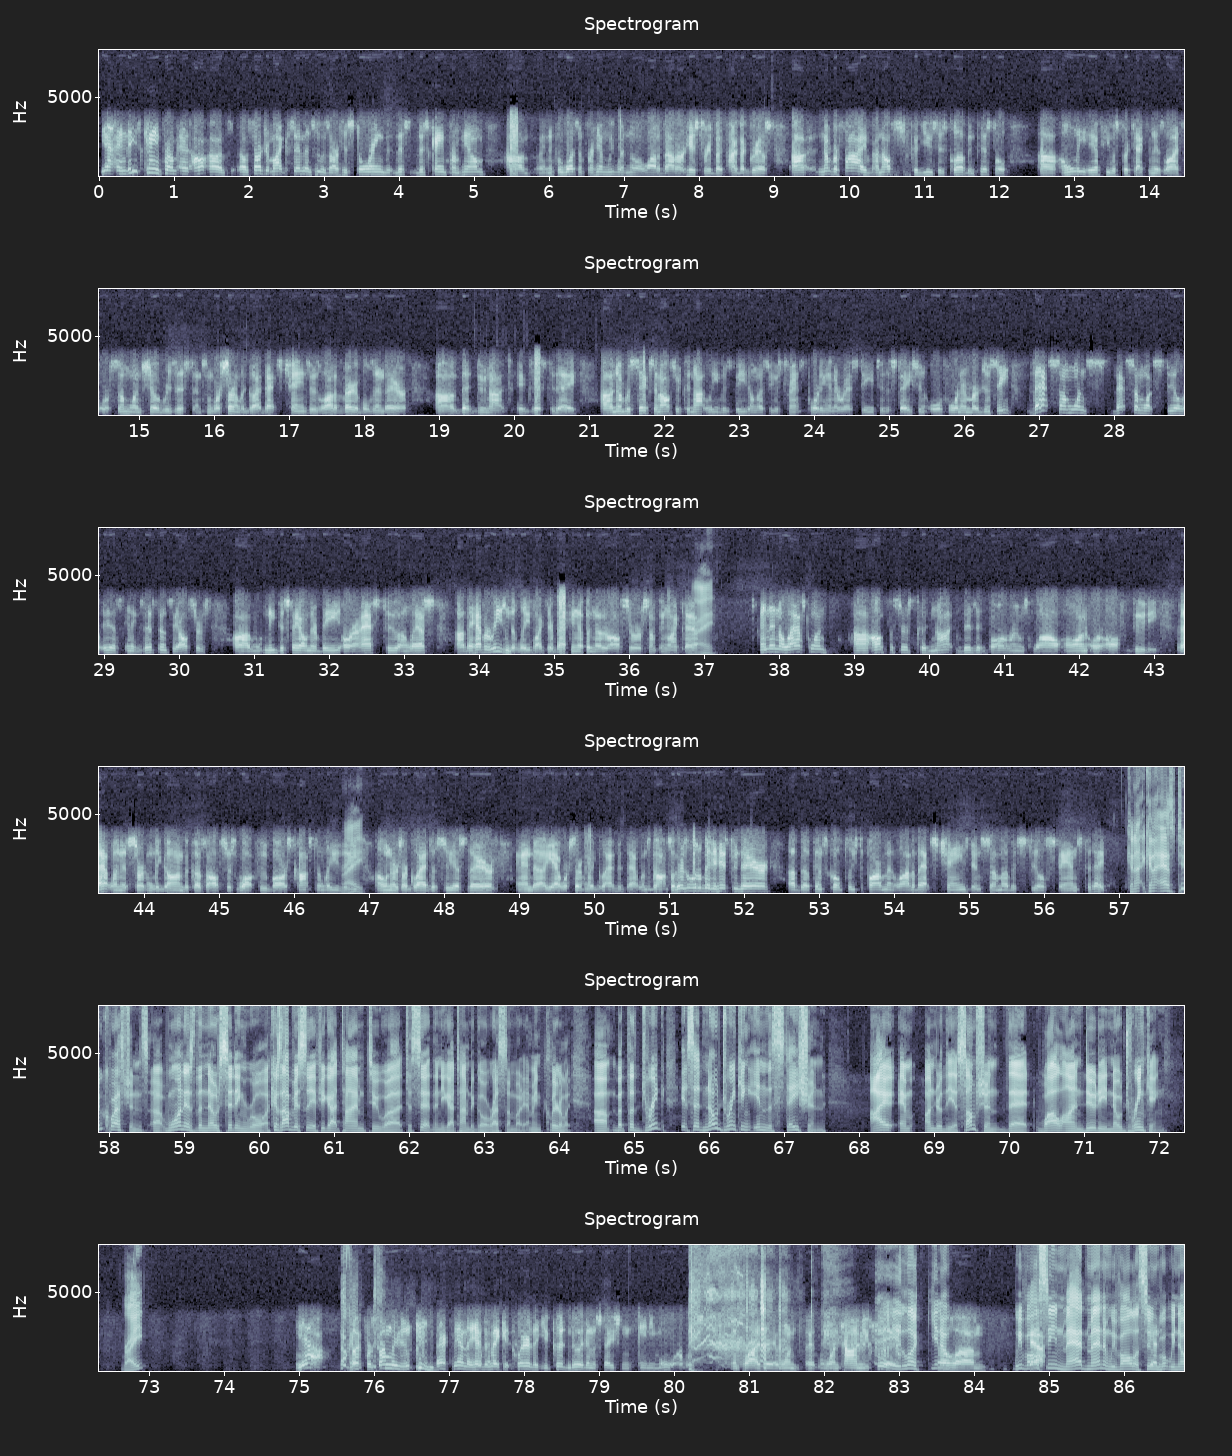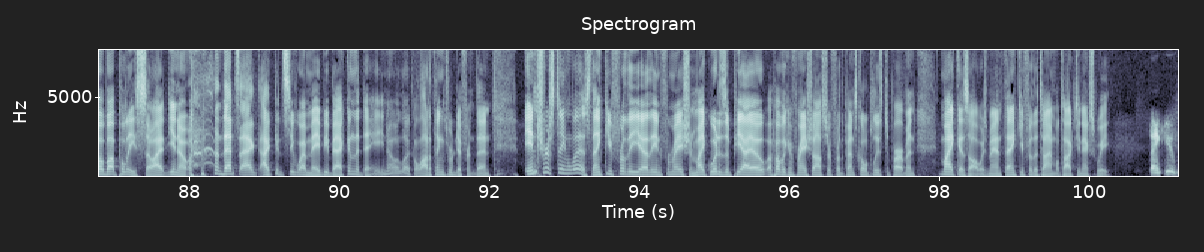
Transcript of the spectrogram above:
Yeah, and these came from uh, uh, uh, Sergeant Mike Simmons, who is our historian. This this came from him, um, and if it wasn't for him, we wouldn't know a lot about our history. But I digress. Uh, number five, an officer could use his club and pistol uh, only if he was protecting his life or if someone showed resistance, and we're certainly glad that's changed. There's a lot of variables in there uh, that do not exist today. Uh, number six, an officer could not leave his beat unless he was transporting an arrestee to the station or for an emergency. That someone that somewhat still is in existence. The officers uh, need to stay on their beat or are asked to unless uh, they have a reason to leave, like they're backing up another officer or something like that. Right. And then the last one, uh, officers could not visit bar rooms while on or off duty. That one is certainly gone because officers walk through bars constantly. The Right. owners are glad to see us there. And uh, yeah, we're certainly glad that that one's gone. So there's a little bit of history there of the Pensacola Police Department. A lot of that's changed, and some of it still stands today. Can I can I ask two questions? Uh, one is the no sitting rule because obviously if you got time to uh, to sit, then you got time to go arrest somebody. I mean clearly. Um, but the drink it said no drinking in the station. I am under the assumption that while on duty, no drinking, right? Yeah. Okay. But for some reason, back then they had to make it clear that you couldn't do it in the station anymore, which implies that at one at one time you could. Hey, look, you know, um, we've yeah. all seen Mad Men, and we've all assumed Yeah. what we know about police. So I, you know, that's I, I could see why maybe back in the day, you know, look, a lot of things were different then. Interesting list. Thank you for the uh, the information. Mike Wood is a PIO, a public information officer for the Pensacola Police Department. Mike, as always, man, thank you for the time. We'll talk to you next week. thank you.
